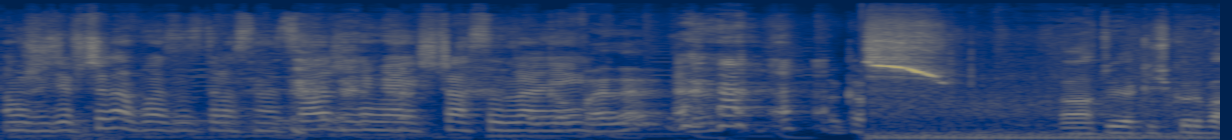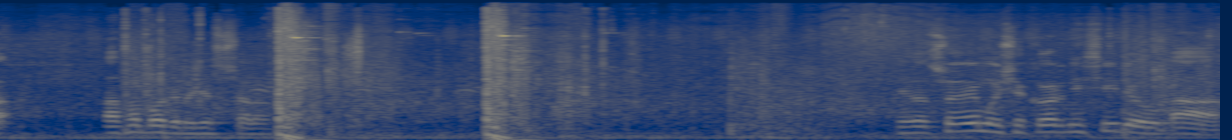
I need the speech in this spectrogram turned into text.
A może dziewczyna była zazdrosna, co? Że nie miałeś czasu dla niej? Kopelę? A, tu jakiś kurwa... A, po body będzie strzelał. Nie zatrzymuj się, korni sidu, pa.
